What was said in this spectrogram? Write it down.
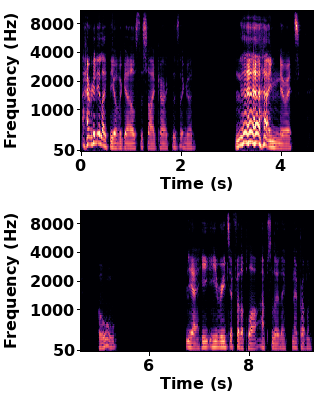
I really like the other girls, the side characters, they're good. I knew it. Oh. Yeah, he, he reads it for the plot. Absolutely. No problem.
